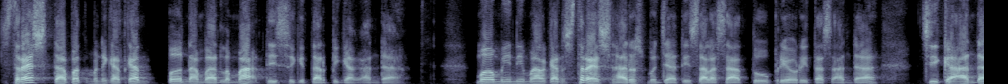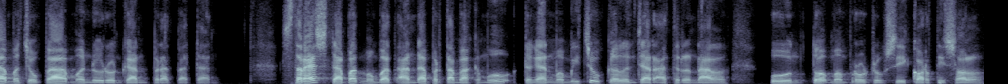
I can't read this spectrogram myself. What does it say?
Stres dapat meningkatkan penambahan lemak di sekitar pinggang Anda. Meminimalkan stres harus menjadi salah satu prioritas Anda jika Anda mencoba menurunkan berat badan. Stres dapat membuat Anda bertambah gemuk dengan memicu kelenjar adrenal untuk memproduksi kortisol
